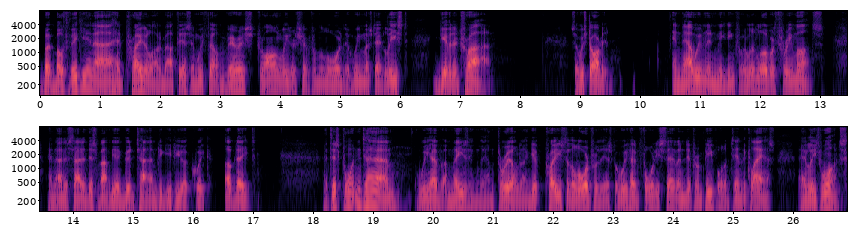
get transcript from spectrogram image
But both Vicki and I had prayed a lot about this, and we felt very strong leadership from the Lord that we must at least give it a try. So we started and now we've been meeting for a little over three months. And I decided this might be a good time to give you a quick update. At this point in time, we have amazingly, I'm thrilled, and I give praise to the Lord for this, but we've had 47 different people attend the class at least once.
